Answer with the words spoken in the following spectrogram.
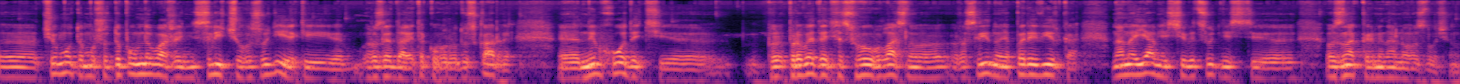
е, чому? Тому що до повноважень слідчого судді, який розглядає такого роду скарги, е, не входить е, проведення свого власного розслідування, перевірка на наявність чи відсутність ознак кримінального злочину.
